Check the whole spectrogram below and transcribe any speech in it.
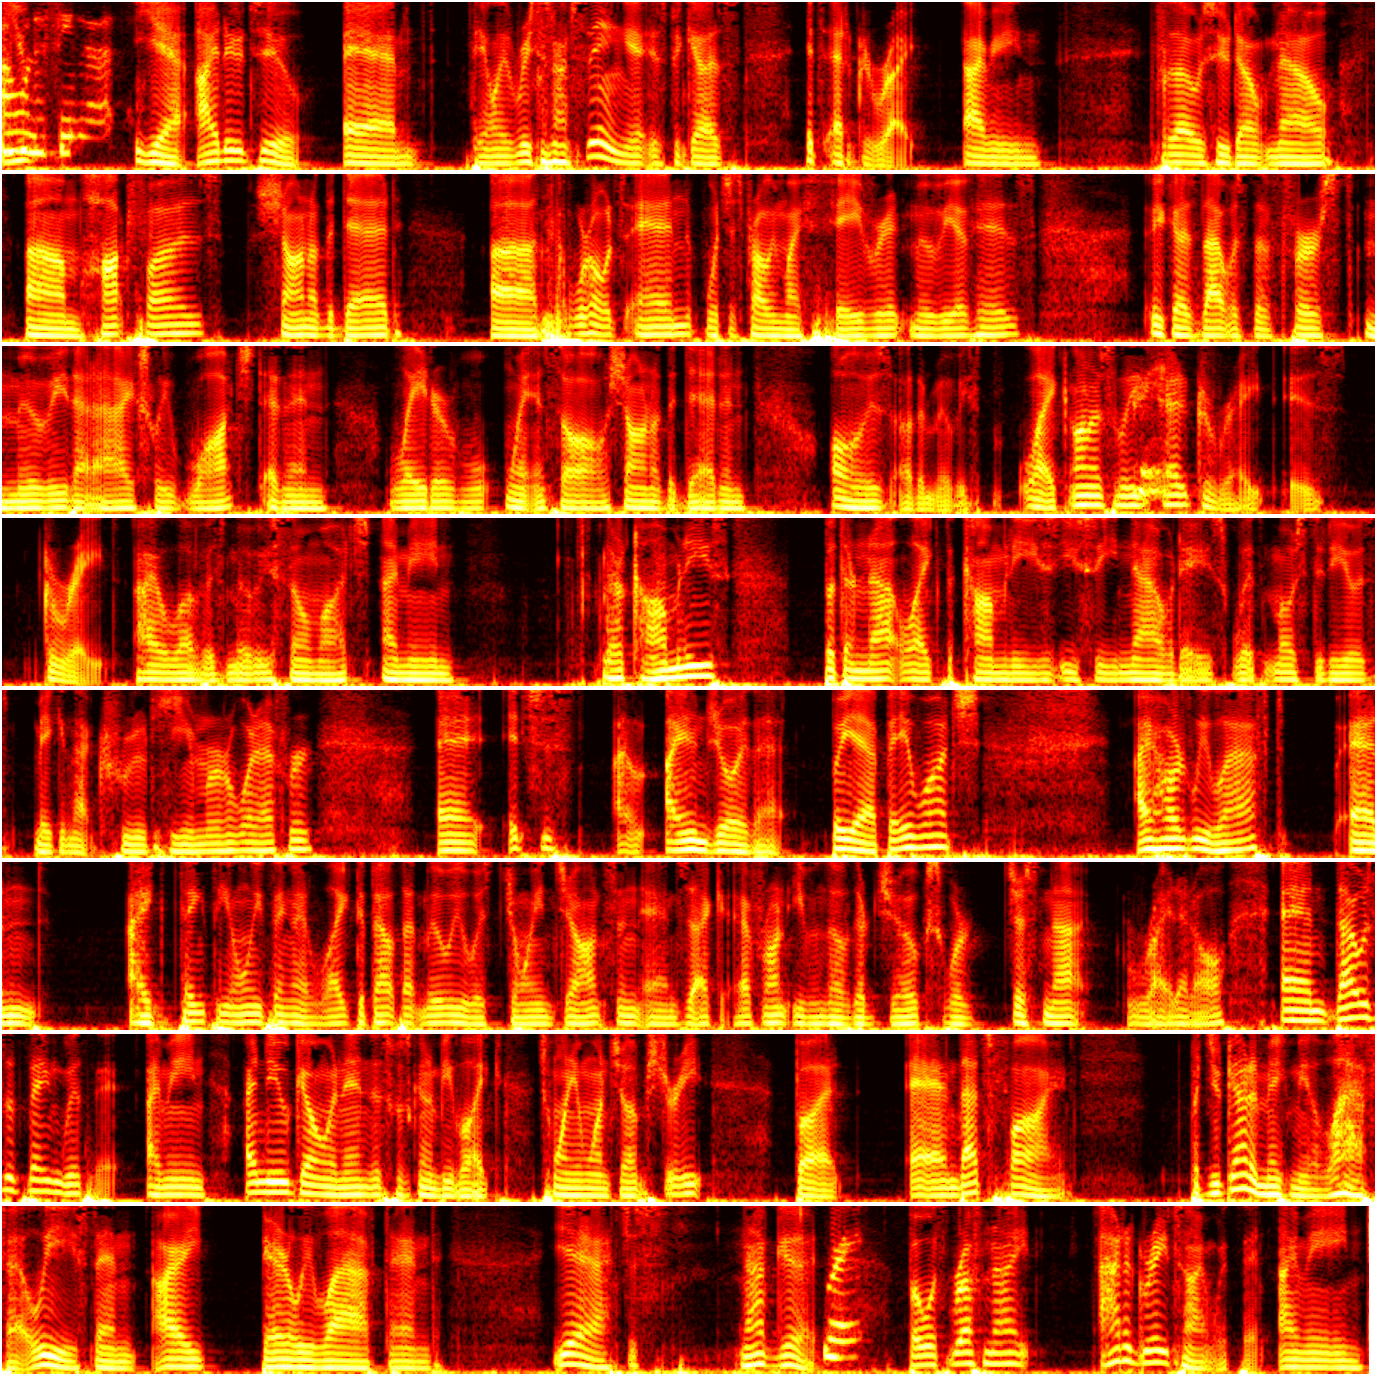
I want to see that. yeah, I do too. And the only reason I'm seeing it is because it's Edgar Wright. I mean, for those who don't know, um, Hot Fuzz, Shaun of the Dead, uh, The World's End, which is probably my favorite movie of his, because that was the first movie that I actually watched, and then later w- went and saw Shaun of the Dead and all his other movies. Like, honestly. Edgar Wright is great. I love his movies so much. I mean, they're comedies, but they're not like the comedies you see nowadays with most studios making that crude humor or whatever. And it's just I I enjoy that. But yeah, Baywatch I hardly laughed and I think the only thing I liked about that movie was Dwayne Johnson and Zac Efron, even though their jokes were just not right at all. And that was the thing with it. I mean, I knew going in this was going to be like 21 Jump Street, but, and that's fine. But you gotta make me laugh at least, and I barely laughed, and yeah, just not good. Right. But with Rough Night, I had a great time with it. I mean,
